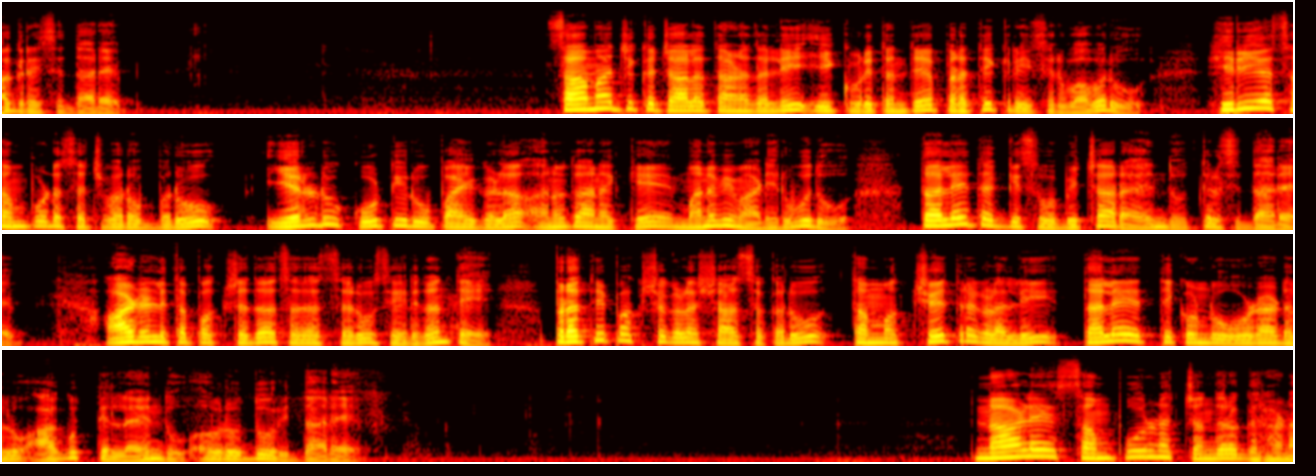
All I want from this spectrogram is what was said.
ಆಗ್ರಹಿಸಿದ್ದಾರೆ. ಸಾಮಾಜಿಕ ಜಾಲತಾಣದಲ್ಲಿ ಈ ಕುರಿತಂತೆ ಪ್ರತಿಕ್ರಿಯಿಸಿರುವ ಅವರು ಹಿರಿಯ ಸಂಪುಟ ಸಚಿವರೊಬ್ಬರು ಎರಡು ಕೋಟಿ ರೂಪಾಯಿಗಳ ಅನುದಾನಕ್ಕೆ ಮನವಿ ಮಾಡಿರುವುದು ತಲೆ ತಗ್ಗಿಸುವ ವಿಚಾರ ಎಂದು ತಿಳಿಸಿದ್ದಾರೆ. ಆಡಳಿತ ಪಕ್ಷದ ಸದಸ್ಯರು ಸೇರಿದಂತೆ ಪ್ರತಿಪಕ್ಷಗಳ ಶಾಸಕರು ತಮ್ಮ ಕ್ಷೇತ್ರಗಳಲ್ಲಿ ತಲೆ ಎತ್ತಿಕೊಂಡು ಓಡಾಡಲು ಆಗುತ್ತಿಲ್ಲ ಎಂದು ಅವರು ದೂರಿದ್ದಾರೆ. ನಾಳೆ ಸಂಪೂರ್ಣ ಚಂದ್ರಗ್ರಹಣ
